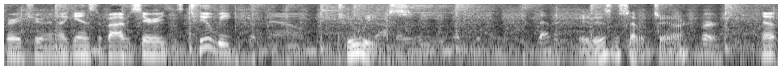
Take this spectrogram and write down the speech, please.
Very true. And again, Survivor Series is two weeks from now. two I weeks. believe. What's the date? Seventh? It is the seventh, Jr. First. Nope.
